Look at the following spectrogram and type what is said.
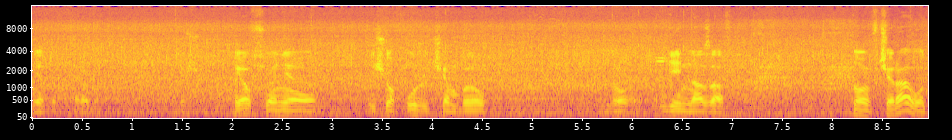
нету рыбы. Клев сегодня еще хуже, чем был ну, день назад. Ну, вчера, вот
